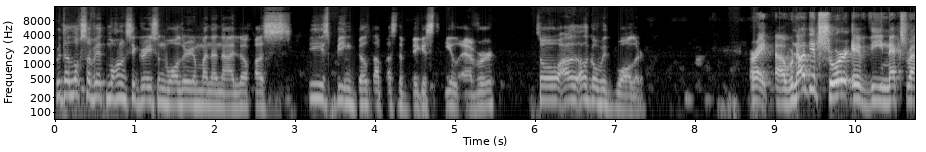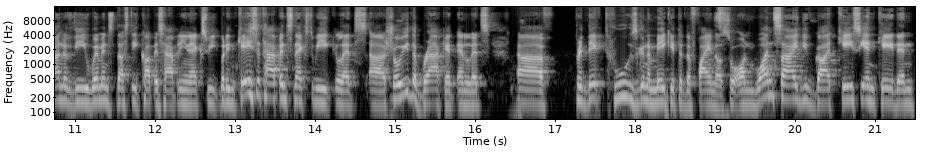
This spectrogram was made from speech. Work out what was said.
with the looks of it, mukhang si Grayson Waller yung mananalo because he's being built up as the biggest heel ever. So I'll, I'll go with Waller. All right. Uh, we're not yet sure if the next round of the Women's Dusty Cup is happening next week, but in case it happens next week, let's uh, show you the bracket and let's uh, predict who's going to make it to the final. So on one side, you've got Casey and Kayden.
